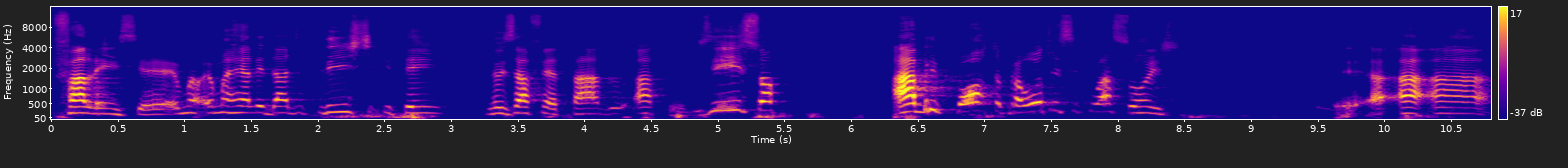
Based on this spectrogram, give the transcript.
falência. É uma, é uma realidade triste que tem nos afetado a todos. E isso abre porta para outras situações. É, a,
